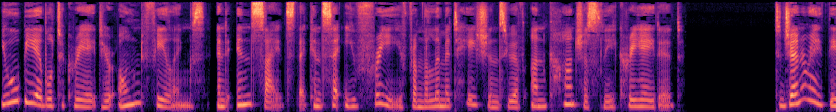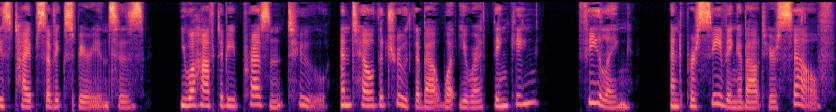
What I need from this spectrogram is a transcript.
you will be able to create your own feelings and insights that can set you free from the limitations you have unconsciously created. To generate these types of experiences, you will have to be present too and tell the truth about what you are thinking, feeling, and perceiving about yourself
